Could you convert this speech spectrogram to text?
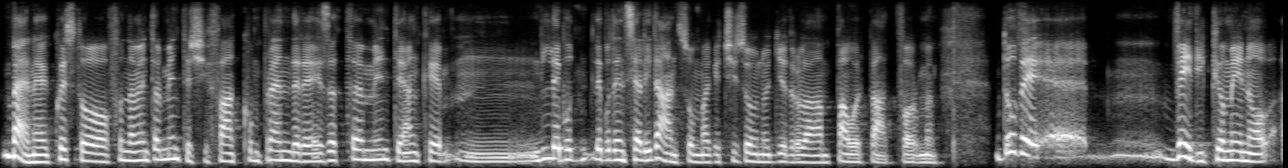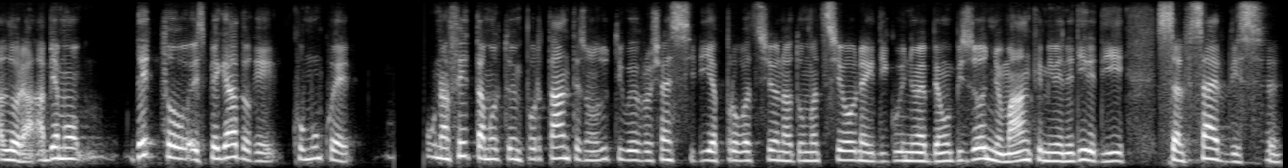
Bene, questo fondamentalmente ci fa comprendere esattamente anche mh, le, le, potenzialità insomma, che ci sono dietro la Power Platform, dove eh, vedi più o meno, allora abbiamo detto e spiegato che comunque una fetta molto importante sono tutti quei processi di approvazione, automazione di cui noi abbiamo bisogno, ma anche mi viene a dire di self-service,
